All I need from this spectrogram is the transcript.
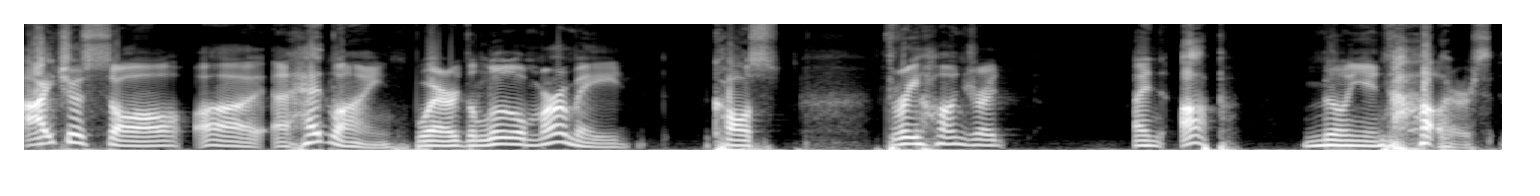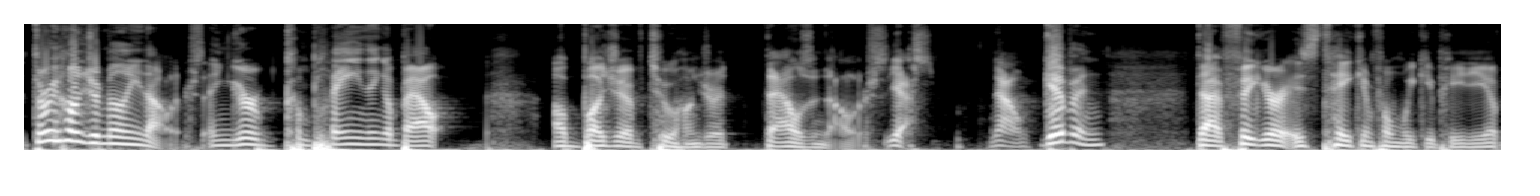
I just saw uh, a headline where The Little Mermaid cost 300 and up million dollars, three hundred million dollars, and you're complaining about a budget of two hundred thousand dollars. Yes. Now, given that figure is taken from Wikipedia,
